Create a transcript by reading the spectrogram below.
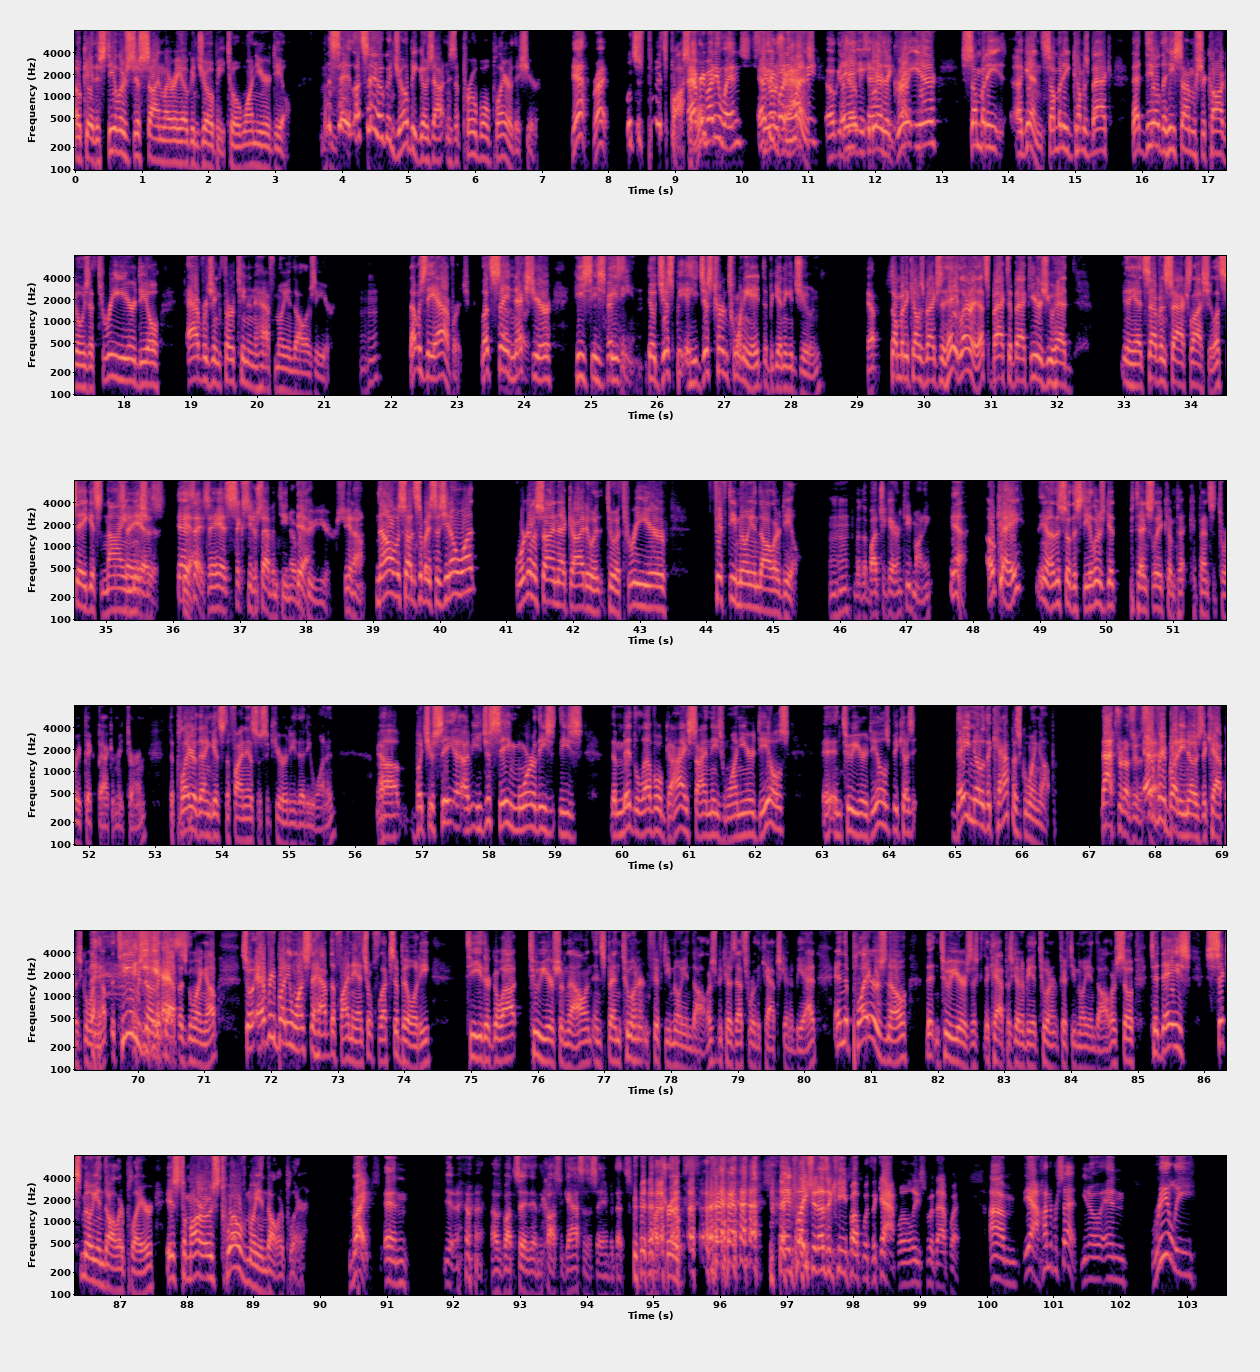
okay the steelers just signed larry ogunjobi to a one year deal let's Mhm. say let's say ogunjobi goes out and is a pro bowl player this year Yeah, right. Which is it's possible Everybody wins. Steelers Everybody wins. happy. he, he has a great year somebody again somebody comes back that deal that he signed with chicago is a three year deal averaging 13 and a half million dollars a year Mhm. That was the average. Let's say next average. year he's he's, he's 15. he'll just be he just turned 28 at the beginning of June. Yep. Somebody comes back and says, "Hey, Larry, that's back to back years. You had you had seven sacks last year. Let's say he gets nine Say this year. Yeah, Yeah. Say, say he has 16 or 17 over Yeah. two years, you know. Now all of a sudden somebody says, "You know what? We're going to sign that guy to a to a three year, fifty million dollar deal." Mhm. With a bunch of guaranteed money. Yeah. Okay. You know, so the Steelers get potentially a comp- compensatory pick back in return. The player then gets the financial security that he wanted. Yeah. Uh, but you're seeing, I mean, you're just seeing more of these, these, the mid level guys sign these one year deals and two year deals because they know the cap is going up. That's what I was going to say. Everybody knows the cap is going up. The teams know the cap is going up. So everybody wants to have the financial flexibility to either go out two years from now and, and spend $250 million because that's where the cap's going to be at. And the players know that in two years, the- the cap is going to be at $250 million. So today's $6 million player is tomorrow's $12 million player. Right. And, you know, I was about to say then the cost of gas is the same, but that's not true. Inflation doesn't keep up with the cap. Well, at least put that way. Um, yeah, 100%. You know, and really,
